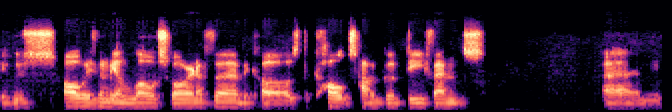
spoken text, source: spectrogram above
it was always going to be a low scoring affair because the Colts have a good defense. Um,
